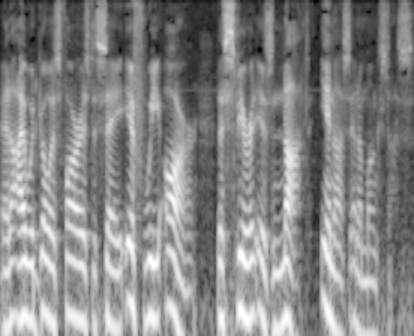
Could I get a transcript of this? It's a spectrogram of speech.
And I would go as far as to say, if we are, the Spirit is not in us and amongst us.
